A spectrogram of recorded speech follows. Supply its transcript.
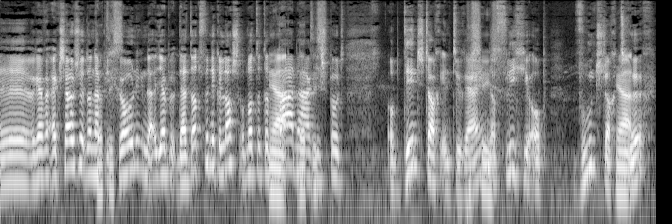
we gaan even Excelsior, dan Dat heb je Groningen. Nou, je hebt- nou, dat vind ik lastig, omdat het een Ja, paar dagen is- speelt op dinsdag in Turijn. Precies. Dan vlieg je op woensdag Ja. terug.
